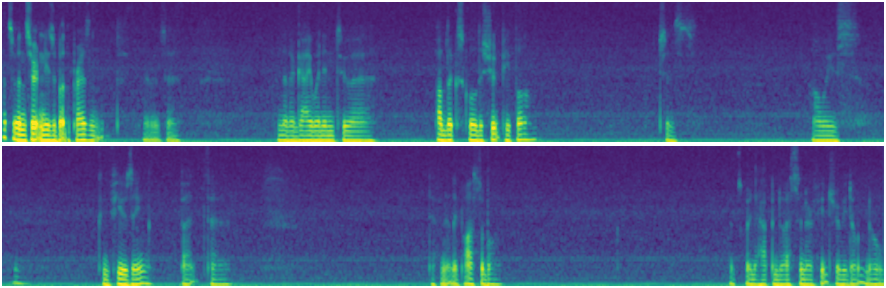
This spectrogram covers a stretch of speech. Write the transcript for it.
lots of uncertainties about the present. There was a, another guy went into a public school to shoot people, which is always confusing, but uh, definitely possible. What's going to happen to us in our future, we don't know.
